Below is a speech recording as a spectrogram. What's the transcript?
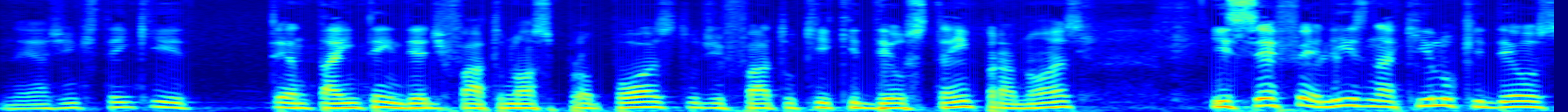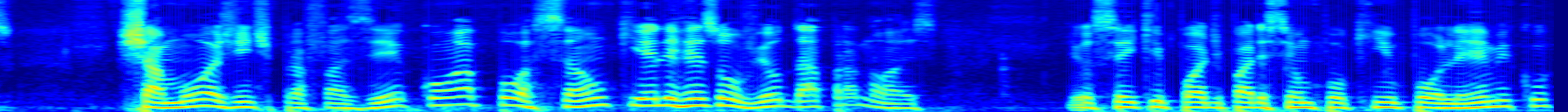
Né? A gente tem que tentar entender de fato o nosso propósito, de fato o que, que Deus tem para nós e ser feliz naquilo que Deus chamou a gente para fazer com a porção que ele resolveu dar para nós. Eu sei que pode parecer um pouquinho polêmico,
